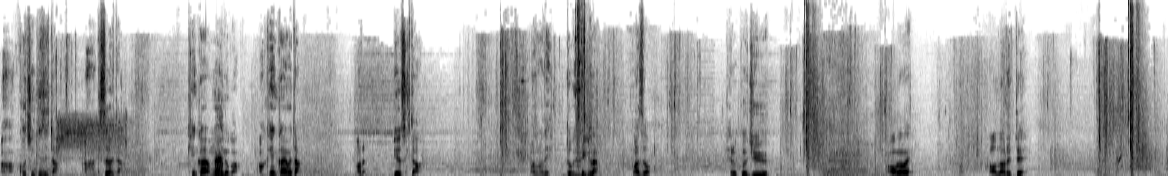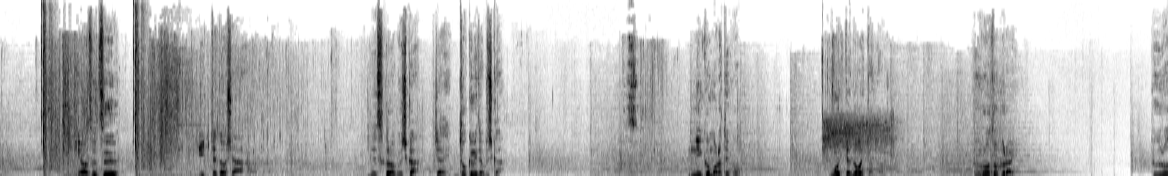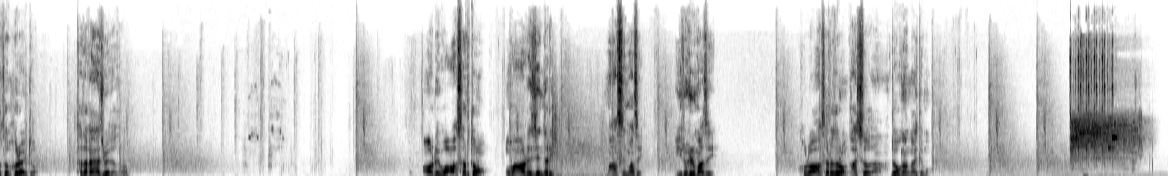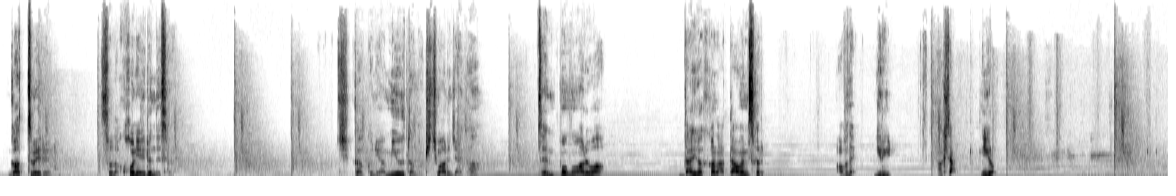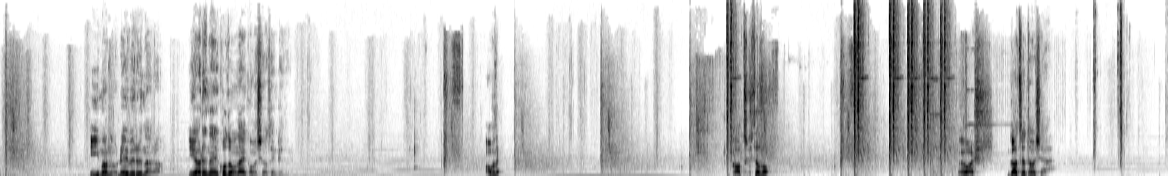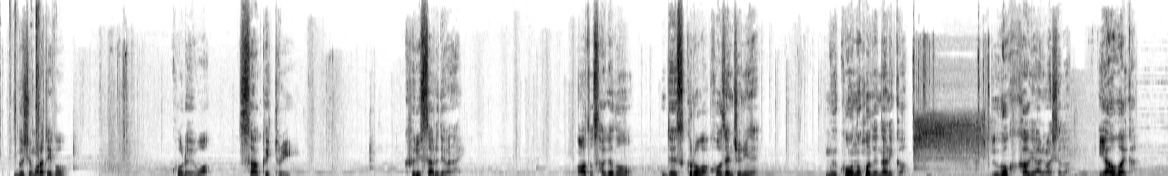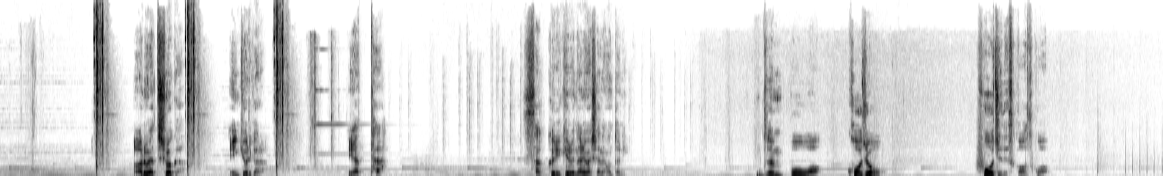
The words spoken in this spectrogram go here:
あ、こっちに気づいた。あ、気づかれた。喧嘩はもういいのか。あ、喧嘩やめた。あれビュース来た。待て待て、どこに行くな。まずぞ。ヘロク10。おいおい。離れて。やつつ。一体どうした。デスクローは無事か。じゃあ、毒味だ無事か。肉もらっていこう。もう一体どこ行った。んだブロートフライ。ブロートフライと戦い始めた。ぞ。あれはアサルトロン。うわーレジェンダリー。まずいまずい。いろいろまずい。これはアサルトロン勝ちそうだな。どう考えても。ガッツメイル。そうだ、ここにはいるんですよ。近くにはミュータンの基地もあるんじゃないかな。前方のあれは、大学かなってあま、見つかる。危ねえ。ギリギリ。あ、来た。逃げろ。今のレベルなら、やれないこともないかもしれませんけど。危ね。ガッツ来たぞ。よし。ガッツ倒した。武士をもらっていこう。これは、サーキットリー。クリスタルではない。あと先ほど、デスクローが交戦中にね、向こうの方で何か、動く影ありましたが、ヤオガイか。あれもやってしまうか。遠距離から。やった。さっくりいけるようになりましたね、本当に。前方は工場。フォージですかあそこは。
